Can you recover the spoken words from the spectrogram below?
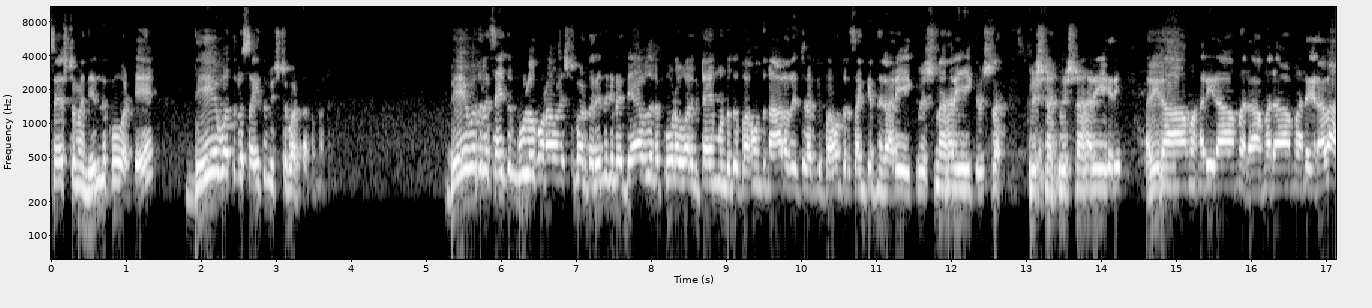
శ్రేష్టమైనది ఎందుకు అంటే దేవతలు సైతం ఇష్టపడతారు అన్నమాట దేవతలు సైతం భూలోకం రావాలని ఇష్టపడతారు. ఎందుకంటే దేవతలు కూడా వాళ్ళకి టైం ఉండదు. భగవంతుని ఆరాధించడానికి భగవంతుని సంకీర్తన హరి కృష్ణ హరి కృష్ణ కృష్ణ కృష్ణ హరి హరి హరి రామ హరి రామ రామ రామ హరి అలా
